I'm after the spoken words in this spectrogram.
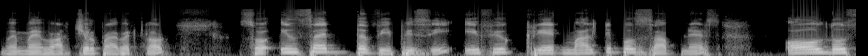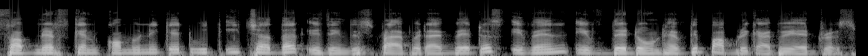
my, my virtual private cloud. So inside the VPC, if you create multiple subnets, all those subnets can communicate with each other using this private IP address, even if they don't have the public IP address.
